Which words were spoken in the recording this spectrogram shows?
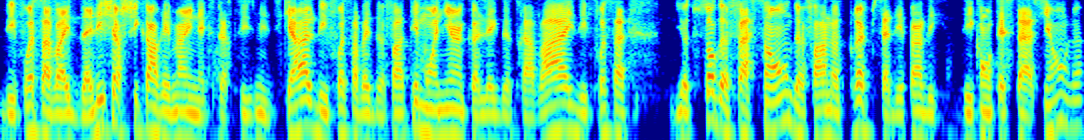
Des fois, ça va être d'aller chercher carrément une expertise médicale. Des fois, ça va être de faire témoigner un collègue de travail. Des fois, ça, il y a toutes sortes de façons de faire notre preuve, puis ça dépend des, contestations. Là.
